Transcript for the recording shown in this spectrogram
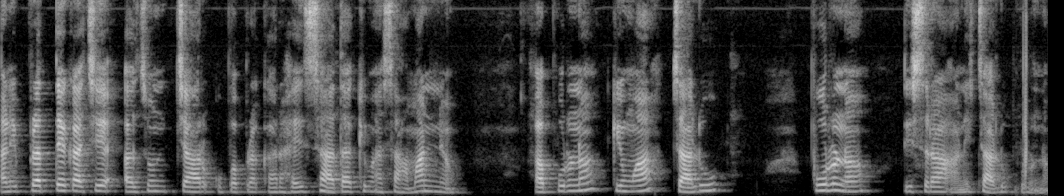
आणि प्रत्येकाचे अजून चार उपप्रकार आहेत. साधा किंवा सामान्य अपूर्ण किंवा चालू पूर्ण तिसरा आणि चालू पूर्ण.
